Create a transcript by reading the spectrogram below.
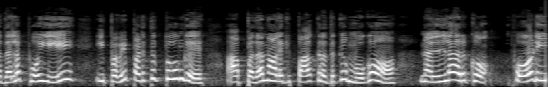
அதெல்லாம் போய் இப்போவே படுத்து தூங்கு. அப்போ தான் நாளைக்கு பார்க்குறதுக்கு முகம் நல்லா இருக்கும். போடி.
